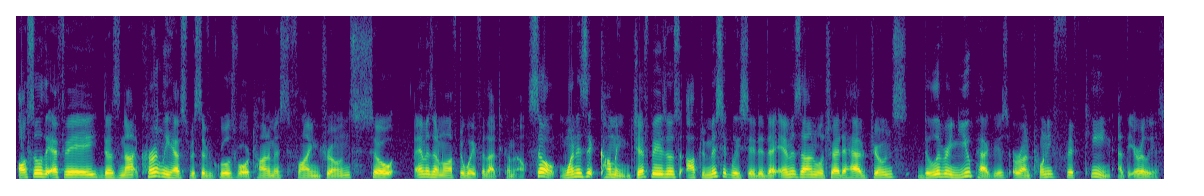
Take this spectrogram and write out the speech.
Also, the FAA does not currently have specific rules for autonomous flying drones, so Amazon will have to wait for that to come out. So, when is it coming? Jeff Bezos optimistically stated that Amazon will try to have drones delivering you packages around 2015 at the earliest.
